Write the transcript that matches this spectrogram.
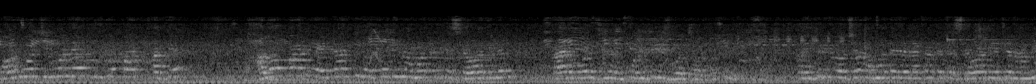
কর্মজীবনে দুটো পাঠ থাকে ভালো পাঠ এটা কি অতদিন আমাদেরকে সেবা দিলেন তাই বলছিলেন পঁয়ত্রিশ বছর পঁয়ত্রিশ বছর আমাদের এলাকা থেকে সেবা দিয়েছেন আমি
